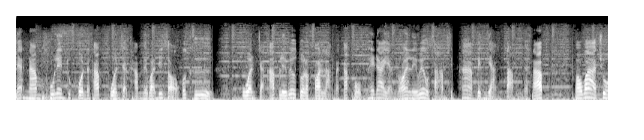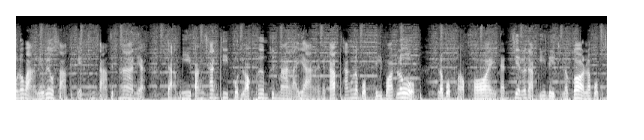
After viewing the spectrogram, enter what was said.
แนะนำผู้เล่นทุกคนนะครับ ควรจะทำในวันที่ 2 ก็คือ ควรจะอัพเลเวลตัวละครหลักนะครับ ผมให้ได้อย่างน้อยเลเวล 35 เป็นอย่างต่ำนะครับเพราะว่าช่วงระหว่างเลเวล 31 ถึง 35 เนี่ย จะมีฟังก์ชันที่ปลดล็อกเพิ่มขึ้นมาหลายอย่างเลยนะครับ ทั้งระบบตีบอสโลก ระบบหอคอย ดันเจียนระดับอีลิทแล้วก็ระบบส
